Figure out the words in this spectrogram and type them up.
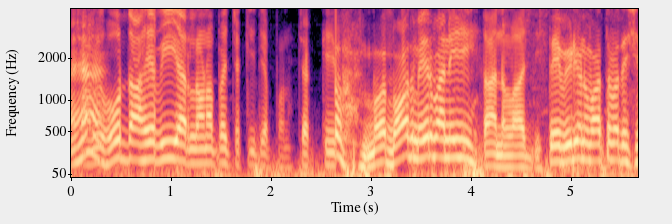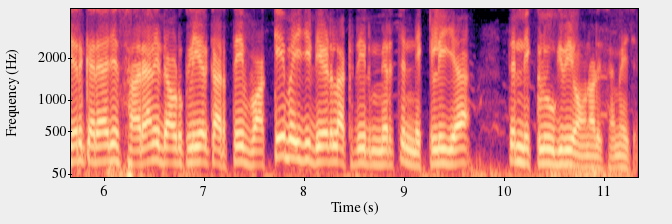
ਹੈਂ? ਹੋਰ 10 ਜਾਂ 20 ਹਜ਼ਾਰ ਲਾਉਣਾ ਪਏ ਚੱਕੀ ਤੇ ਆਪਾਂ ਨੂੰ। ਚੱਕੀ ਬਹੁਤ ਬਹੁਤ ਮਿਹਰਬਾਨੀ ਜੀ। ਧੰਨਵਾਦ ਜੀ। ਤੇ ਵੀਡੀਓ ਨੂੰ ਵੱਧ ਤੋਂ ਵੱਧ ਸ਼ੇਅਰ ਕਰਿਆ ਜੇ ਸਾਰਿਆਂ ਦੇ ਡਾਊਟ ਕਲੀਅਰ ਕਰਤੇ। ਵਾਕਈ ਬਈ ਜੀ 1.5 ਲੱਖ ਦੀ ਮਿਰਚ ਨਿਕਲੀ ਆ ਤੇ ਨਿਕਲੂਗੀ ਵੀ ਆਉਣ ਵਾਲੇ ਸਮੇਂ 'ਚ।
